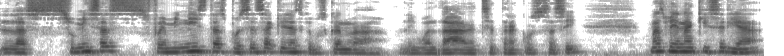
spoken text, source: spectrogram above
las sumisas feministas, pues es aquellas que buscan la, la igualdad, etcétera, cosas así. Más bien aquí sería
